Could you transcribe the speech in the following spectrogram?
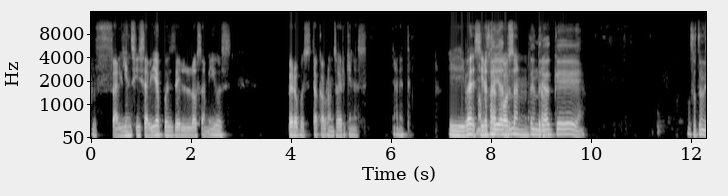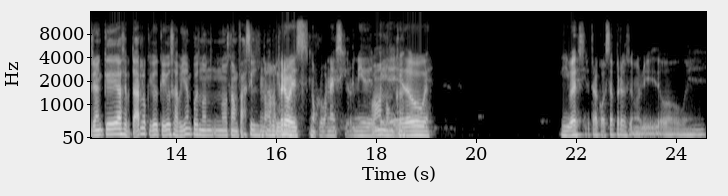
pues alguien sí sabía, pues, de los amigos. Pero pues está cabrón saber quién es, la neta. Y iba a No, decir pues otra ten- cosa. tendría pero- que. O sea, tendrían que aceptar lo que ellos, que ellos sabían, pues no, no es tan fácil. No, pero es, no lo van a decir ni de No, pedo, güey. Iba a decir otra cosa, pero se me olvidó, güey.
